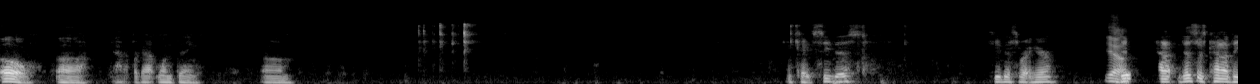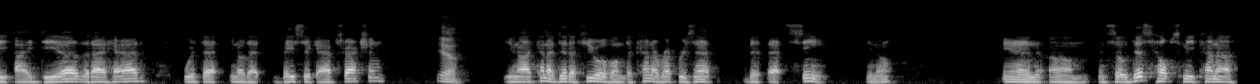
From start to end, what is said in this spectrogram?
Oh, uh, God, I forgot one thing. Um, okay, see this? See this right here? Yeah, This, this is kind of the idea that I had with that, you know, that basic abstraction. yeah, You know, I kind of did a few of them to kind of represent that that scene, you know, and um, and so this helps me kind of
